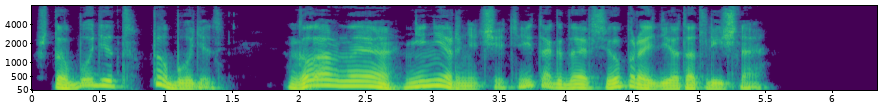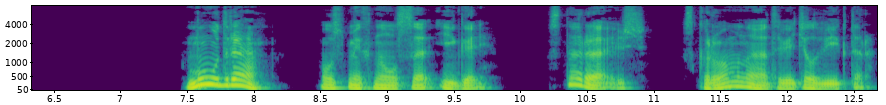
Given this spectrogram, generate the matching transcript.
Что будет, то будет. Главное, не нервничать, и тогда все пройдет отлично». «Мудро», — усмехнулся Игорь. «Стараюсь», — скромно ответил Виктор.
